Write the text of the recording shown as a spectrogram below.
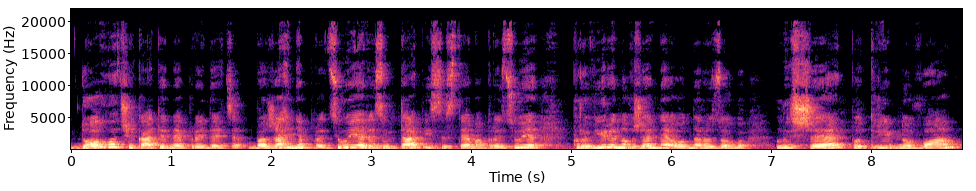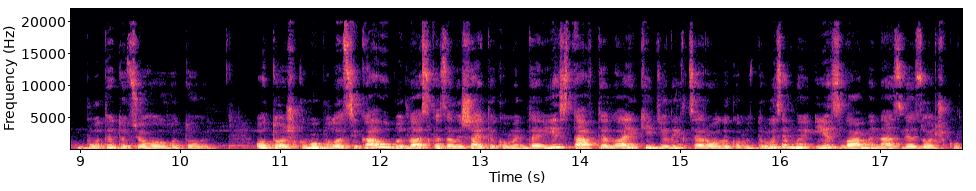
Довго чекати не прийдеться. Бажання працює, результат і система працює, провірено вже неодноразово. Лише потрібно вам бути до цього готовим. Отож, кому було цікаво, будь ласка, залишайте коментарі, ставте лайки, діліться роликом з друзями і з вами на зв'язочку.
